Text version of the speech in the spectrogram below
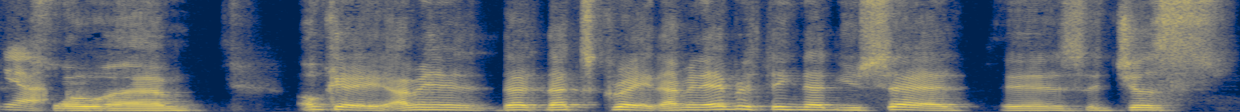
Yeah. So um, okay, I mean that that's great. I mean everything that you said is it just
